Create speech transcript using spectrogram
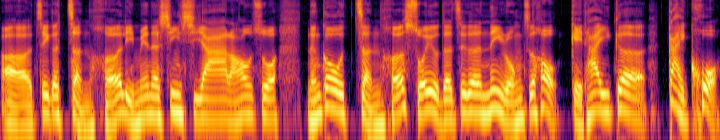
呃这个整合里面的信息啊，然后说能够。整合所有的这个内容之后，给他一个概括，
